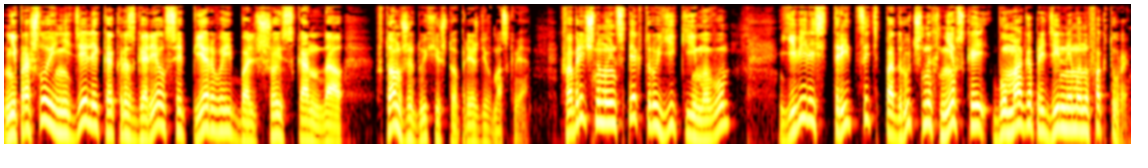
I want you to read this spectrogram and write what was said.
Не прошло и недели, как разгорелся первый большой скандал в том же духе, что прежде в Москве. К фабричному инспектору Якимову явились 30 подручных Невской бумагопредельной мануфактуры.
